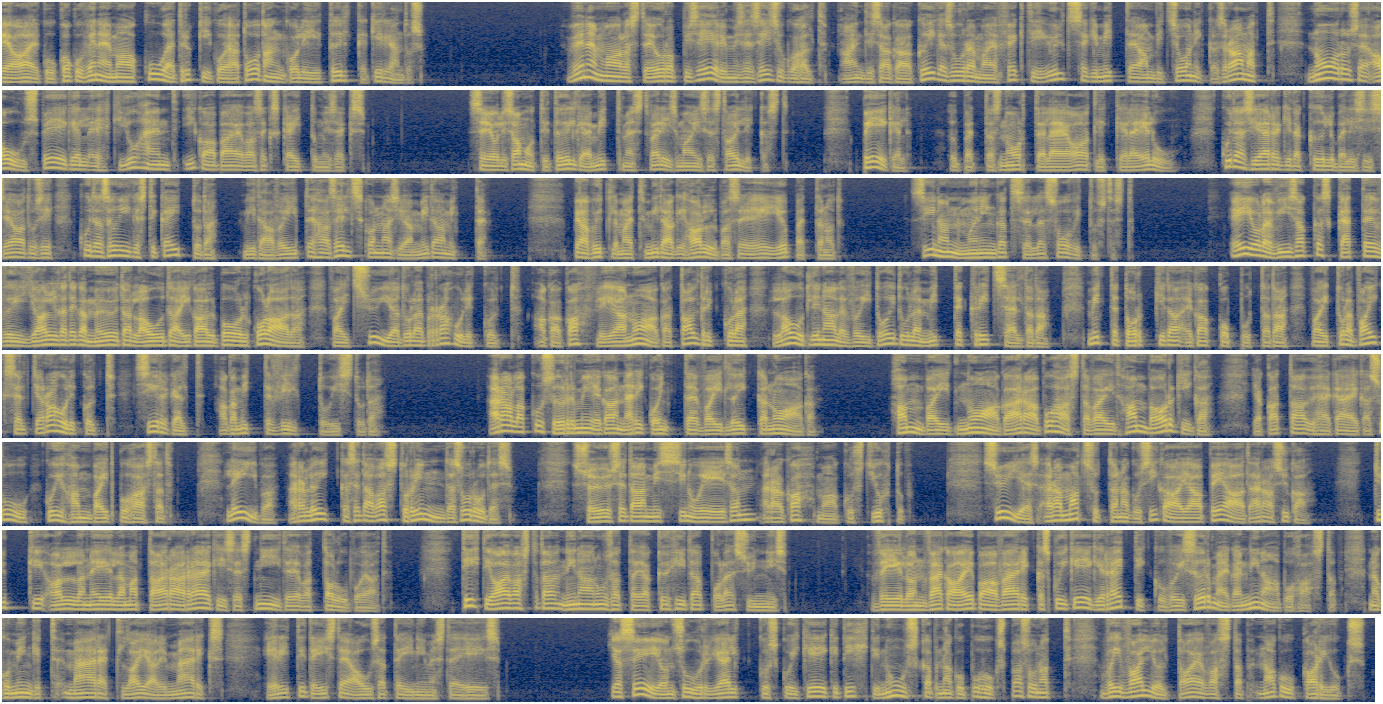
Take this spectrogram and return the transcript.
peaaegu kogu Venemaa kuue trükikoja toodang oli tõlkekirjandus. venemaalaste europiseerimise seisukohalt andis aga kõige suurema efekti üldsegi mitte ambitsioonikas raamat Nooruse aus peegel ehk juhend igapäevaseks käitumiseks. see oli samuti tõlge mitmest välismaisest allikast. peegel õpetas noortele aadlikele elu, kuidas järgida kõlbelisi seadusi, kuidas õigesti käituda mida võib teha seltskonnas ja mida mitte. peab ütlema, et midagi halba see ei õpetanud. siin on mõningad selle soovitustest. ei ole viisakas käte või jalgadega mööda lauda igal pool kolada, vaid süüa tuleb rahulikult, aga kahvli ja noaga taldrikule, laudlinale või toidule mitte kritseldada, mitte torkida ega koputada, vaid tuleb vaikselt ja rahulikult, sirgelt, aga mitte viltu istuda. Ära laku sõrmi ega näri konte, vaid lõika noaga hambaid noaga ära puhasta vaid hambaorgiga ja kata ühe käega suu, kui hambaid puhastad. leiba ära lõika seda vastu rinda surudes. söö seda, mis sinu ees on, ära kahma, kust juhtub. süües ära matsuta nagu siga ja pead ära süga. tükki alla neelamata ära räägi, sest nii teevad talupojad. Tihti aevastada, nina nuusata ja köhida pole sünnis veel on väga ebaväärikas, kui keegi rätiku või sõrmega nina puhastab, nagu mingit määret laiali määriks, eriti teiste ausate inimeste ees. ja see on suur jälkus, kui keegi tihti nuuskab, nagu puhuks pasunat või valjult aevastab, nagu karjuks.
